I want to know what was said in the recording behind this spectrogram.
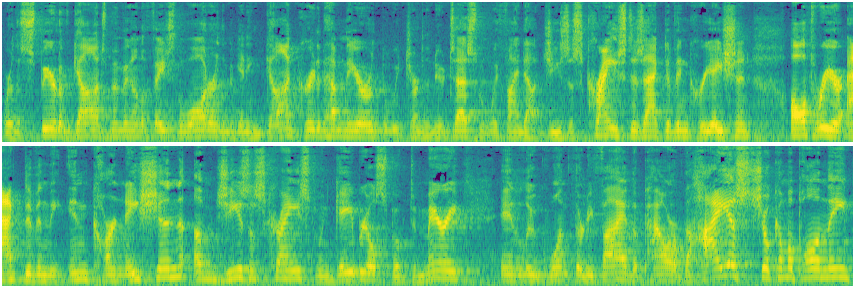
where the Spirit of God's moving on the face of the water. In the beginning, God created heaven and the earth, but we turn to the New Testament, we find out Jesus Christ is active in creation. All three are active in the incarnation of Jesus Christ. When Gabriel spoke to Mary in Luke 135, the power of the highest shall come upon thee.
